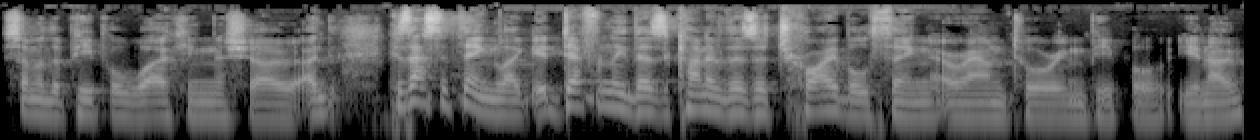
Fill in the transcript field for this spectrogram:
some of the people working the show. And because that's the thing like it definitely there's a kind of there's a tribal thing around touring people you know?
